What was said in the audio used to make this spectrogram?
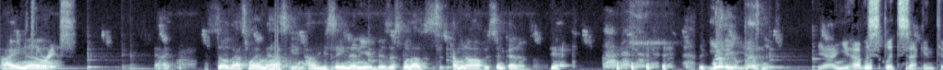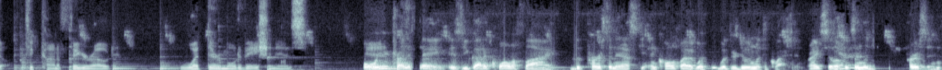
I know. Notorious. I, so that's why I'm asking, how do you say none of your business without coming off as some kind of dick? like, none of your Yeah. business. Yeah, you have a mm. split second to to kind of figure out what their motivation is. Well, what you're trying to say is you've got to qualify the person asking and qualify what, what they're doing with the question, right? So if it's a Yeah. legit person,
